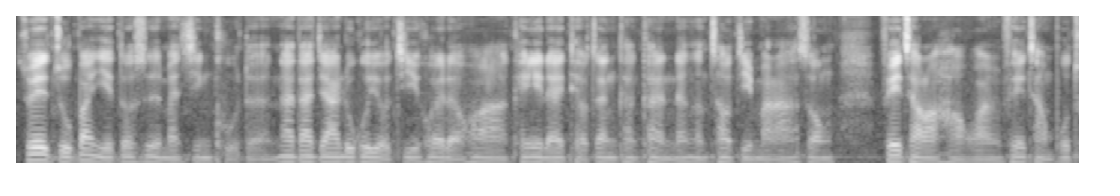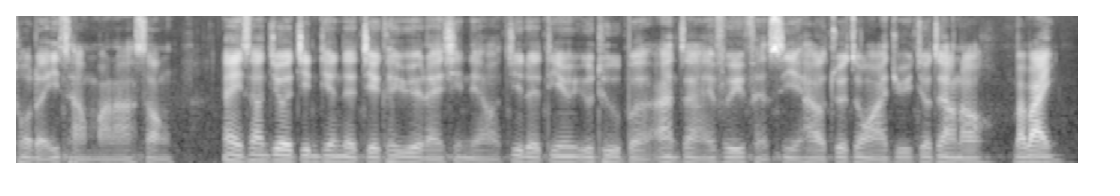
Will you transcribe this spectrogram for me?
所以主办也都是蛮辛苦的。那大家如果有机会的话，可以来挑战看看南横超级马拉松，非常的好玩，非常不错的一场马拉松。那以上就是今天的杰克月来闲聊，记得订阅 YouTube、按赞 F 一粉丝，还有追踪 IG，就这样喽，拜拜。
